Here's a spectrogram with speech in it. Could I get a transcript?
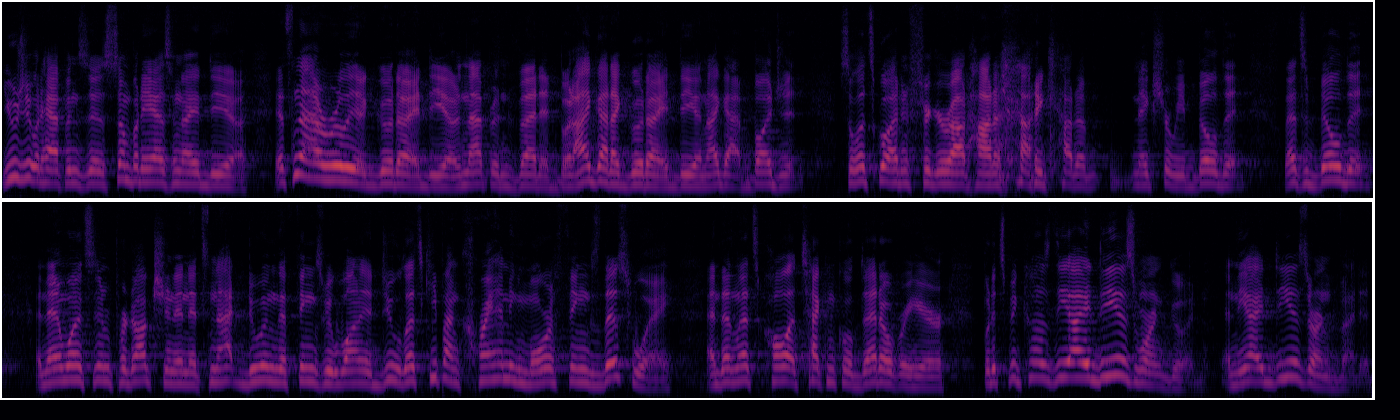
usually what happens is somebody has an idea. It's not really a good idea, it's not been vetted, but I got a good idea and I got budget. So let's go ahead and figure out how to, how to, how to make sure we build it. Let's build it. And then once it's in production and it's not doing the things we want to do, let's keep on cramming more things this way and then let's call it technical debt over here, but it's because the ideas weren't good, and the ideas aren't vetted.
